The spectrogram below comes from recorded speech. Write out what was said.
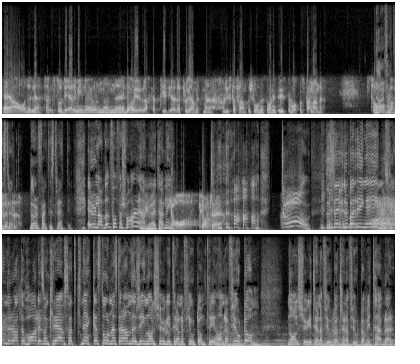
Ja, det lät väl så där i mina öron, men eh, det har ju överraskat tidigare det programmet med att lyfta fram personer som man inte visste var så spännande. Så Det har, du faktiskt inte? rätt, det har du faktiskt rätt i. Är du laddad för att försvara det här nu i tävlingen? Ja, klart jag är. Då säger vi du bara ringa in. Känner du att du har det som krävs för att knäcka stormästare Anders, ring 020 314 314. 020 314 314. Vi tävlar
